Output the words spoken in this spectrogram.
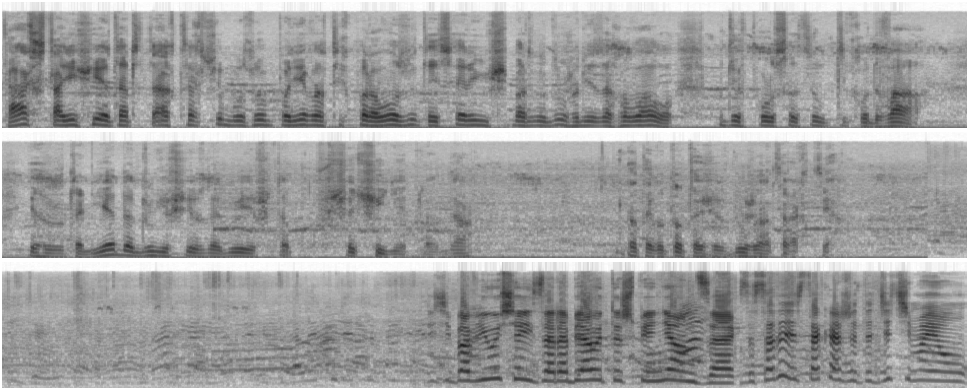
Tak, stanie się atrak- atrakcją muzeum, ponieważ tych parowozów tej serii już bardzo dużo nie zachowało. Tutaj w Polsce są tylko dwa. Jest ten jeden, drugi się znajduje w Szczecinie, prawda? Dlatego to też jest duża atrakcja. Dzieci bawiły się i zarabiały też pieniądze. Zasada jest taka, że te dzieci mają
